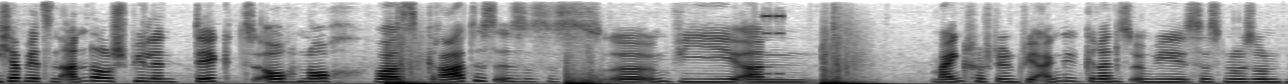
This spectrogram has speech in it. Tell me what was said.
Ich habe jetzt ein anderes Spiel entdeckt, auch noch, was gratis ist. Es ist äh, irgendwie an Minecraft irgendwie angegrenzt. Irgendwie ist es nur so ein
